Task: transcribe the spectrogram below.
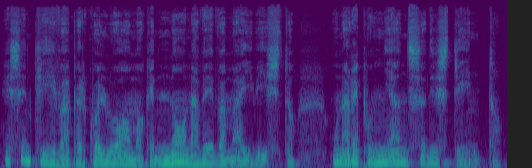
e sentiva per quell'uomo che non aveva mai visto una repugnanza distinto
